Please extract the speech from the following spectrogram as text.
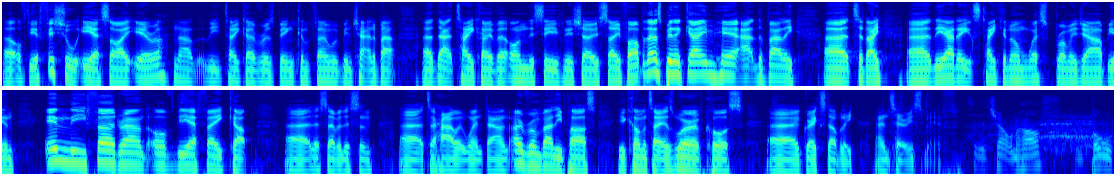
uh, of the official ESI era. Now that the takeover has been confirmed, we've been chatting about uh, that takeover on this evening's show so far. But there's been a game here at the Valley uh, today. Uh, the Addicts taking on West Bromwich Albion in the third round of the FA Cup. Uh, let's have a listen to how it went down. Over on Valley Pass, your commentators were, of course, Greg Stubley and Terry Smith. To the Charlton half, ball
